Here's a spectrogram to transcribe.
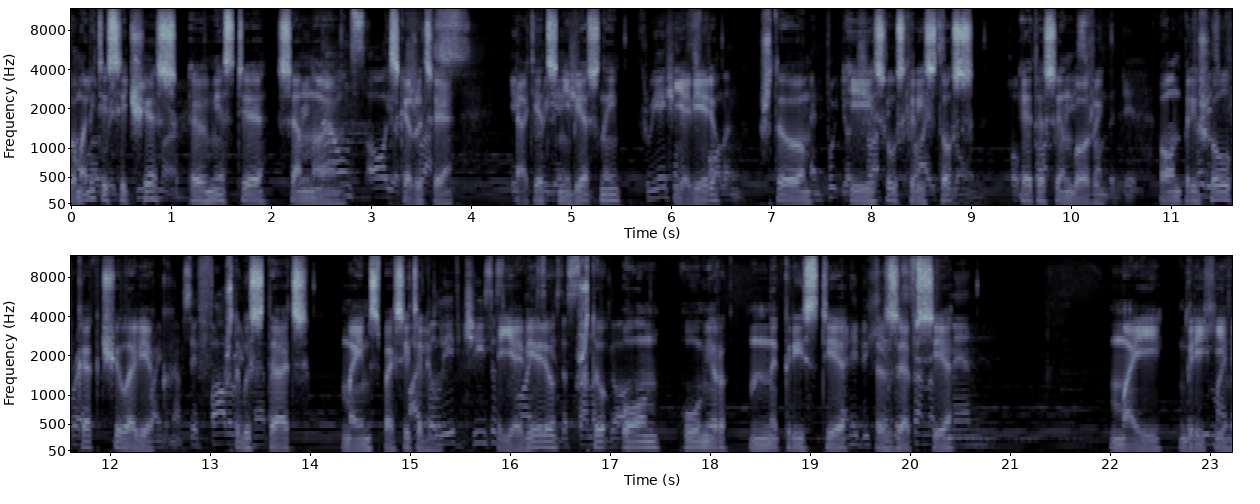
Помолитесь сейчас вместе со мной. Скажите, Отец Небесный, я верю, что Иисус Христос — это Сын Божий. Он пришел как человек, чтобы стать моим Спасителем. Я верю, что Он умер на кресте за все мои грехи.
